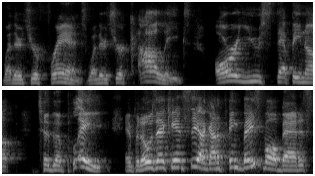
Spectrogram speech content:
whether it's your friends, whether it's your colleagues, are you stepping up to the plate. And for those that can't see, I got a pink baseball bat. It's,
